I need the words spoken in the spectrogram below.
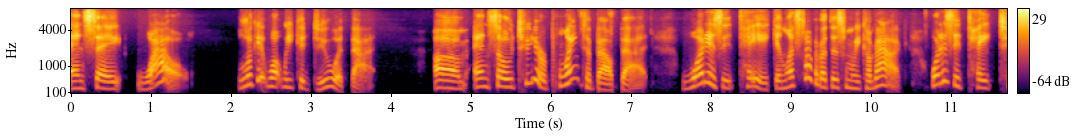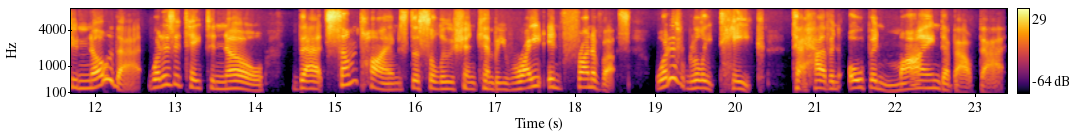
and say, "Wow, look at what we could do with that." Um, and so, to your point about that, what does it take? And let's talk about this when we come back. What does it take to know that? What does it take to know that sometimes the solution can be right in front of us? What does it really take to have an open mind about that?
